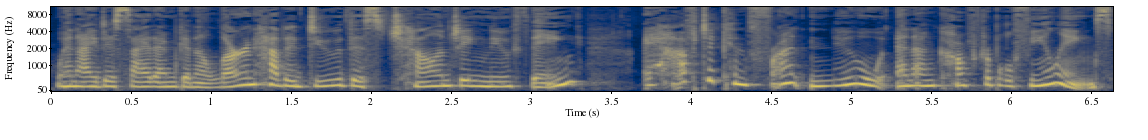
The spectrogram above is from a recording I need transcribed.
when I decide I'm going to learn how to do this challenging new thing, I have to confront new and uncomfortable feelings.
